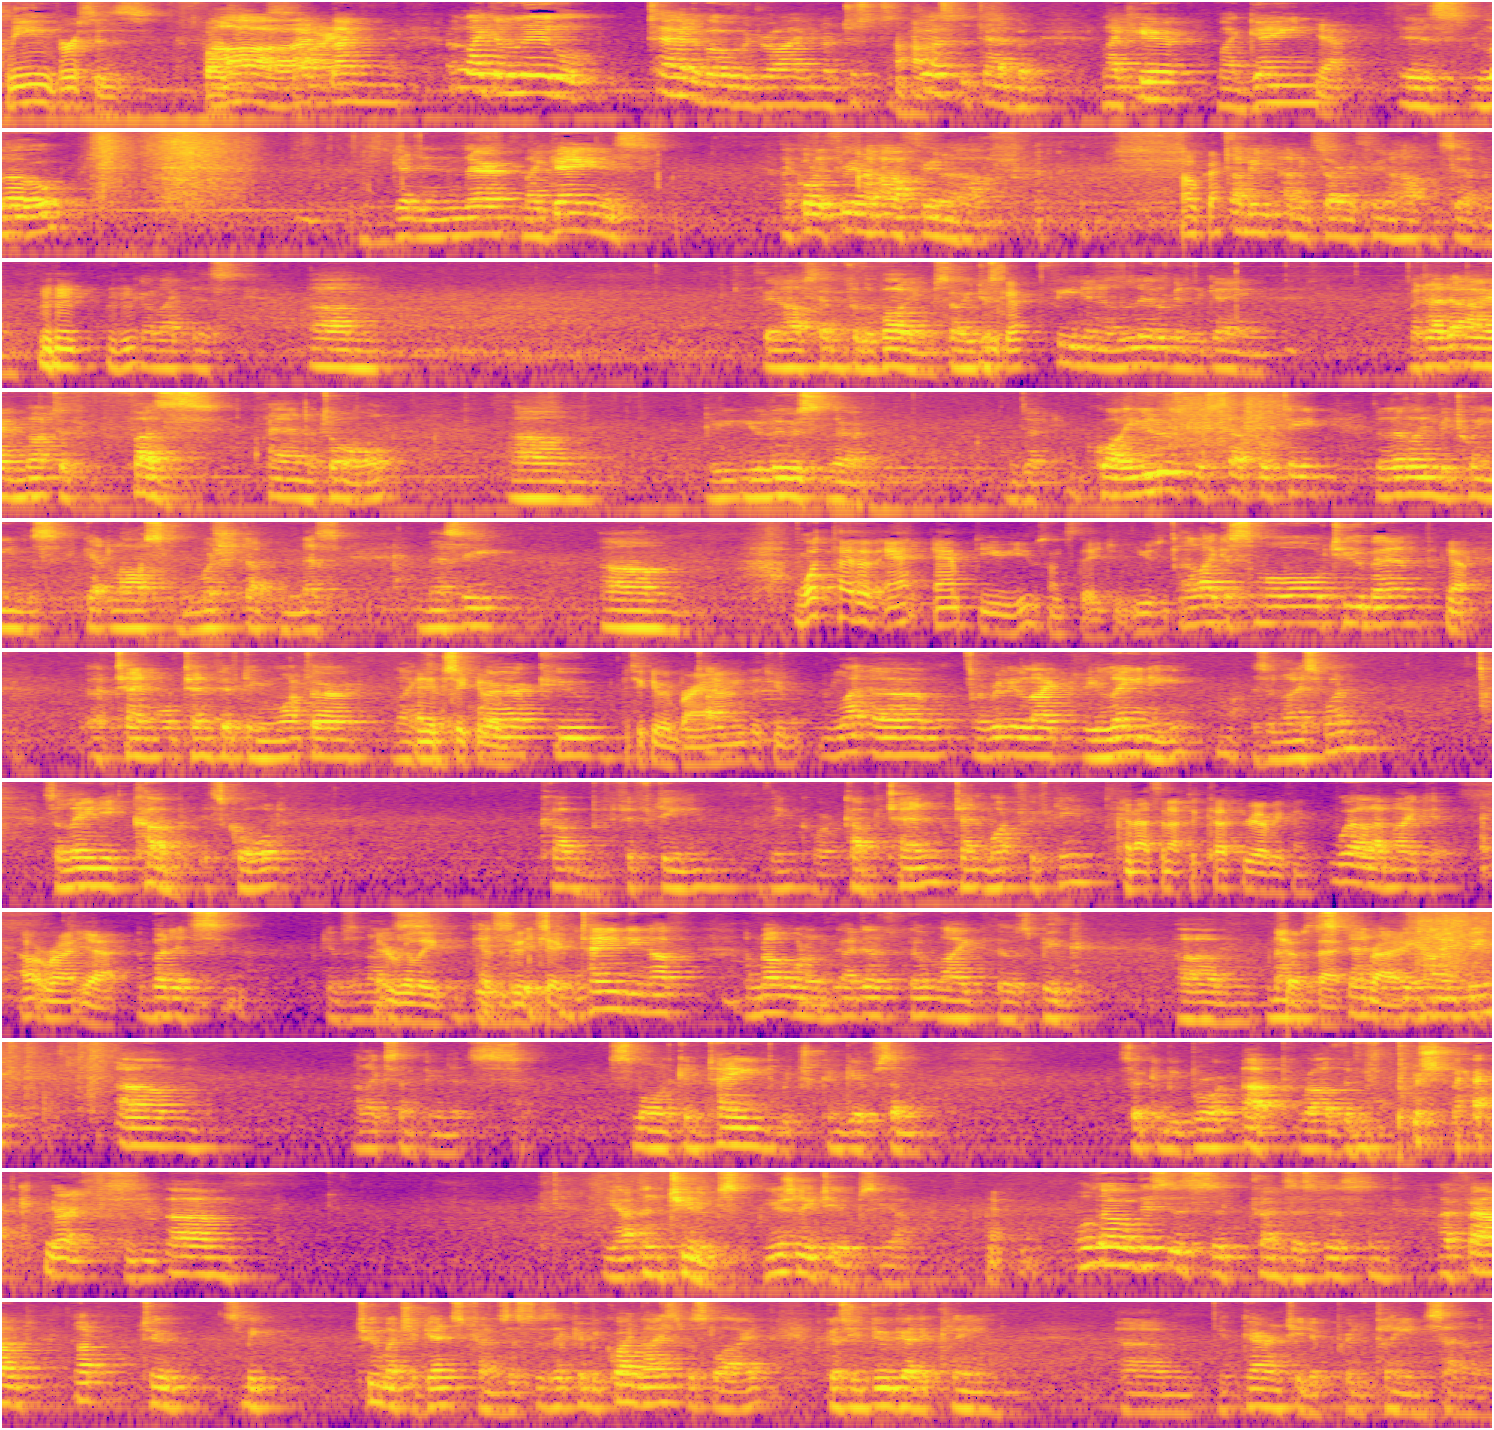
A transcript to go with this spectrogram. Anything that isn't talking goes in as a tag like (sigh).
clean versus fuzzy Ah. I, I'm like a little tad of overdrive, you know, just Uh-huh. just a tad, but like here, my gain yeah. is low. Get in there. My gain is, I call it three and a half, three and a half. Okay. I mean, I mean, sorry, three and a half and seven. Mm-hmm. hmm Go like this. Um, three and a half, seven for the volume. So you just Okay. feed in a little bit of the gain. But I, am not a fuzz fan at all. Um, you, you lose the the quality, you lose the subtlety. The little in betweens get lost, and mushed up, and mess, messy. Um, What type of amp, amp do you use on stage? You use I like a small tube amp, yeah, a 10, 10 15 water, like Any a particular- square cube particular brand that you um, I really like the Laney. Is a nice one. It's Cub. It's called Cub 15, I think, or Cub 10, 10 watt 15. and that's enough to cut through everything. Well, I like it, Oh right, yeah. but it's gives a nice. It really has it's, a good it's kick. contained enough. I'm not one of. I just don't like those big um, stack, standing right. behind me. Um, I like something that's small and contained, which can give some, so it can be brought up rather than (laughs) pushed back. Right. (laughs) Um, yeah, and tubes, usually tubes, yeah. Yeah. Although this is uh, transistors, and I found not to speak too much against transistors, they can be quite nice for slide because you do get a clean, um, you're guaranteed a pretty clean sound.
